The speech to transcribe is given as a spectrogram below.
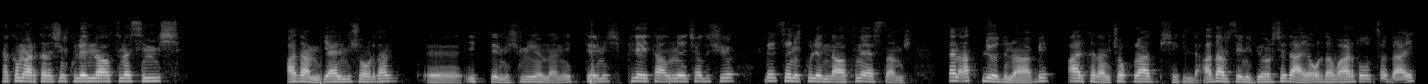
Takım arkadaşın kulenin altına sinmiş. Adam gelmiş oradan e, ittirmiş, minyonlarını ittirmiş. Plate almaya çalışıyor ve senin kulenin altına yaslanmış. Sen atlıyordun abi. Arkadan çok rahat bir şekilde adam seni görse dahi orada vardı olsa dahi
